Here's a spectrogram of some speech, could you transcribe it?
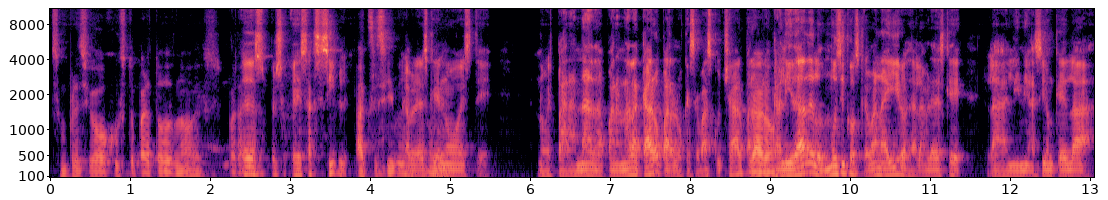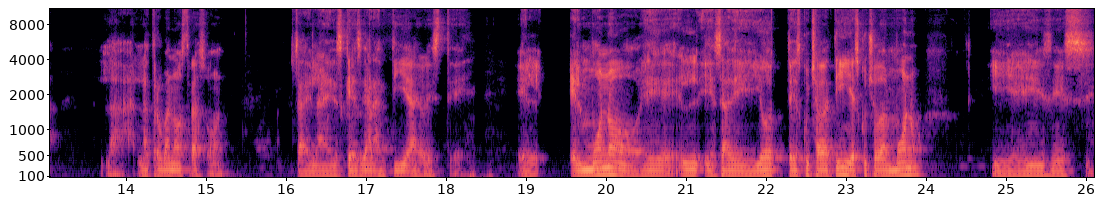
es un precio justo para todos, ¿no? Es, para Es, es accesible. accesible. La verdad es que bien. no, este, no es para nada, para nada caro para lo que se va a escuchar, para Claro. la calidad de los músicos que van a ir. O sea, la verdad es que la alineación que es la, la, la Trova Nostra son, o sea, la- es que es garantía, este, el, el mono, eh, el- o sea, de, yo te he escuchado a ti y he escuchado al mono. Y es, es,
